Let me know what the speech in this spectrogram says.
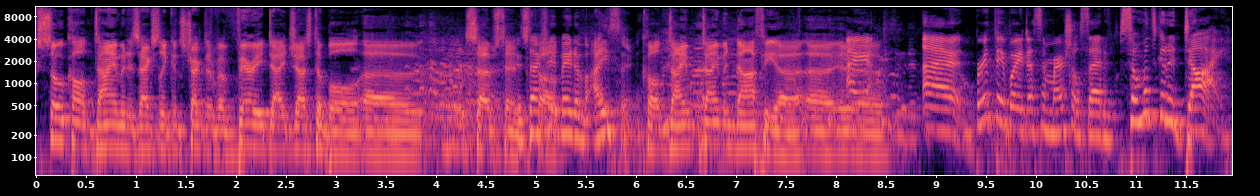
so-called diamond is actually constructed of a very digestible uh, substance. it's actually called, made of icing. called di- diamondnophia. Uh, I, uh, birthday boy Dustin Marshall said, "Someone's gonna die."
